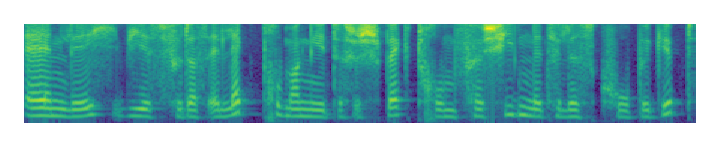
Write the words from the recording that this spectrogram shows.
Ähnlich wie es für das elektromagnetische Spektrum verschiedene Teleskope gibt,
